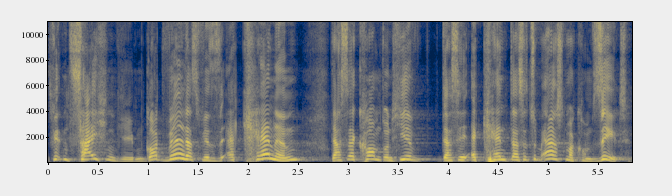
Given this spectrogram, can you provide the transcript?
Es wird ein Zeichen geben. Gott will, dass wir erkennen, dass er kommt. Und hier, dass ihr erkennt, dass er zum ersten Mal kommt. Seht,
